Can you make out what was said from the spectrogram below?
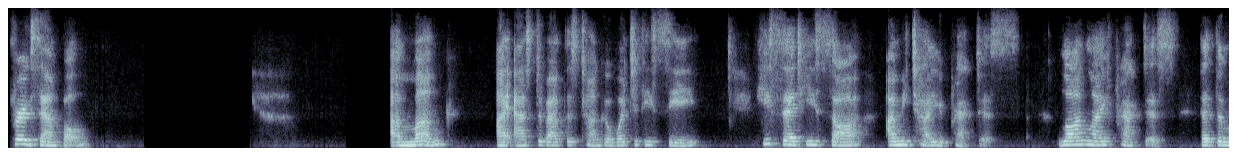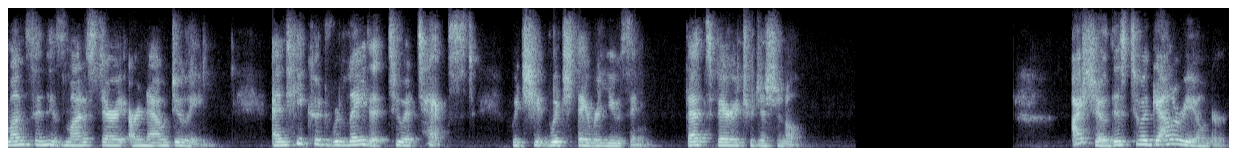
For example, a monk I asked about this tanka, what did he see? He said he saw Amitayu practice, long life practice that the monks in his monastery are now doing. And he could relate it to a text which, which they were using. That's very traditional. I showed this to a gallery owner,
